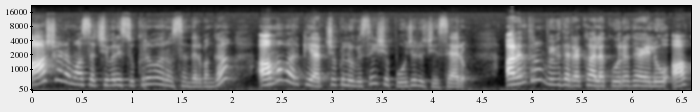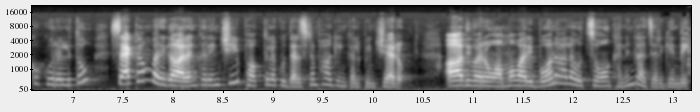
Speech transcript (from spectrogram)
ఆషాఢమాస చివరి శుక్రవారం సందర్భంగా అమ్మవారికి అర్చకులు విశేష పూజలు చేశారు. అనంతరం వివిధ రకాల కూరగాయలు ఆకుకూరలతో శాకంబరిగా అలంకరించి భక్తులకు దర్శన భాగ్యం కల్పించారు. ఆదివారం అమ్మవారి బోనాల ఉత్సవం ఘనంగా జరిగింది.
